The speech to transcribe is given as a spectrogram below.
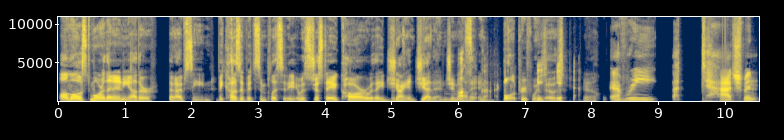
almost more than any other that i've seen because of its simplicity it was just a car with a giant jet engine on it and car. bulletproof windows Yeah. you know every attachment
